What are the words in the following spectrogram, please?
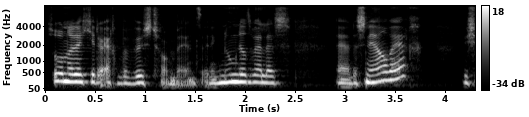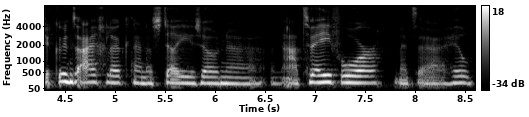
zonder dat je er echt bewust van bent. En ik noem dat wel eens uh, de snelweg. Dus je kunt eigenlijk, nou, dan stel je zo'n een A2 voor met heel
